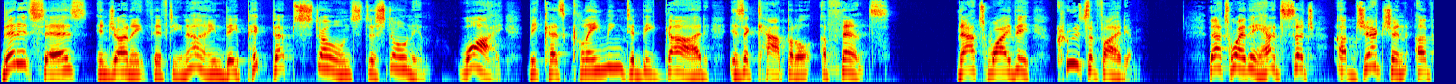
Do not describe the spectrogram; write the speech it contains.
Then it says in John 8 59, they picked up stones to stone him. Why? Because claiming to be God is a capital offense. That's why they crucified him. That's why they had such objection of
